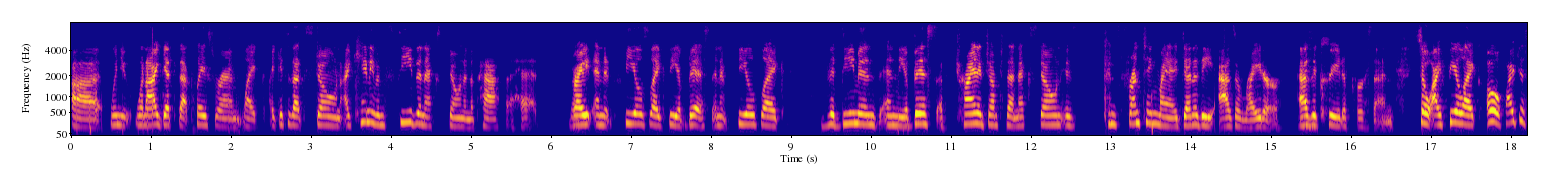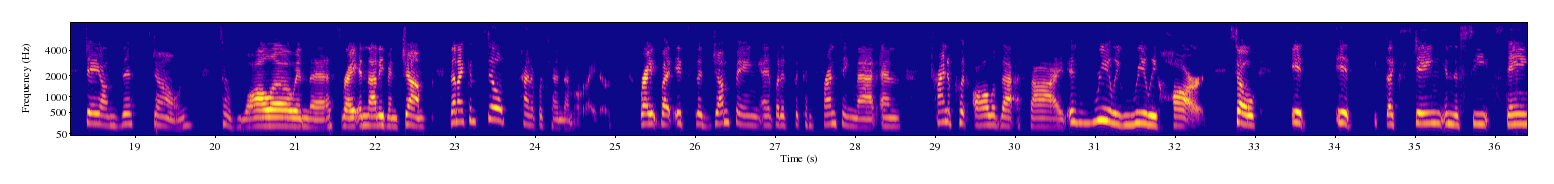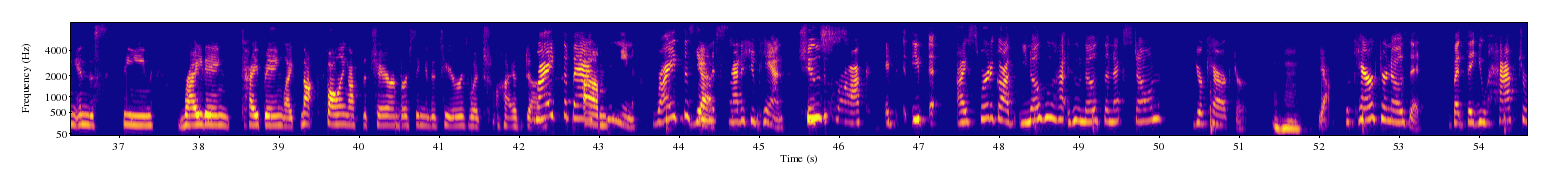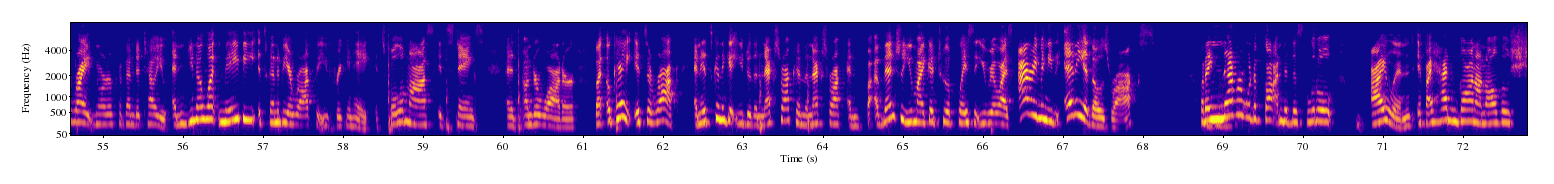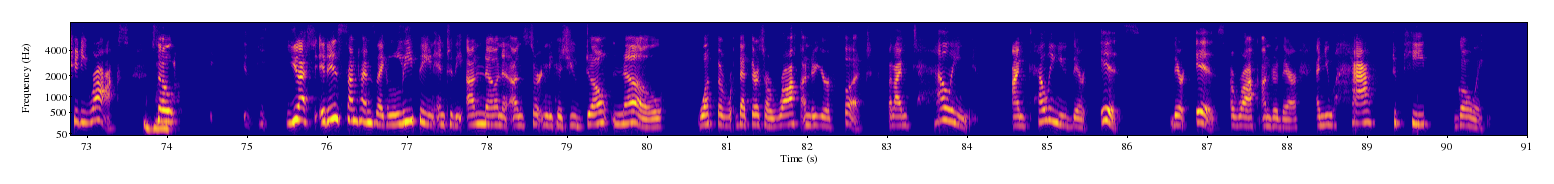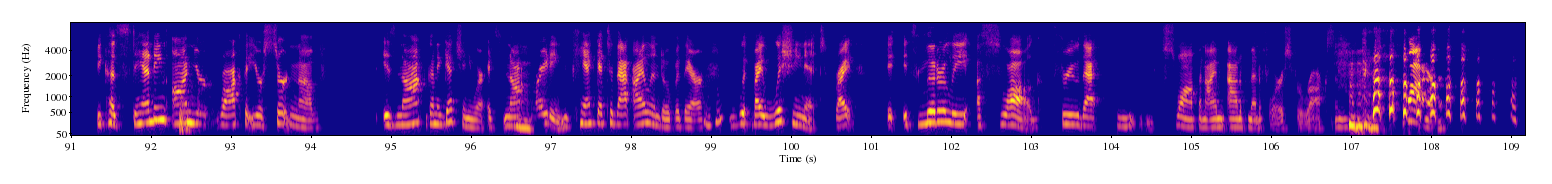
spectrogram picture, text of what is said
uh, when you when I get to that place where I'm like I get to that stone, I can't even see the next stone in the path ahead, right? right? And it feels like the abyss, and it feels like the demons and the abyss of trying to jump to that next stone is confronting my identity as a writer, as a mm. creative person. So I feel like, oh, if I just stay on this stone, sort of wallow in this, right, and not even jump, then I can still kind of pretend I'm a writer, right? But it's the jumping, and but it's the confronting that and trying to put all of that aside is really, really hard. So it it it's like staying in the seat, staying in the scene, writing, typing, like not falling off the chair and bursting into tears, which I have done. Write the bad um, scene. Write the scene yes. as bad as you can. Choose it's, a rock. It, it, I swear to God, you know who ha- who knows the next stone? Your character. Mm-hmm. Yeah, your character knows it but that you have to write in order for them to tell you. And you know what? Maybe it's going to be a rock that you freaking hate. It's full of moss, it stinks, and it's underwater. But okay, it's a rock, and it's going to get you to the next rock and the next rock, and eventually you might get to a place that you realize I don't even need any of those rocks. But I mm-hmm. never would have gotten to this little island if I hadn't gone on all those shitty rocks. Mm-hmm. So yes, it is sometimes like leaping into the unknown and uncertain because you don't know what the that there's a rock under your foot but i'm telling you i'm telling you there is there is a rock under there and you have to keep going. Because standing on your rock that you're certain of is not going to get you anywhere. It's not mm-hmm. writing you can't get to that island over there mm-hmm. w- by wishing it right? It, it's literally a slog through that swamp and i'm out of metaphors for rocks and water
